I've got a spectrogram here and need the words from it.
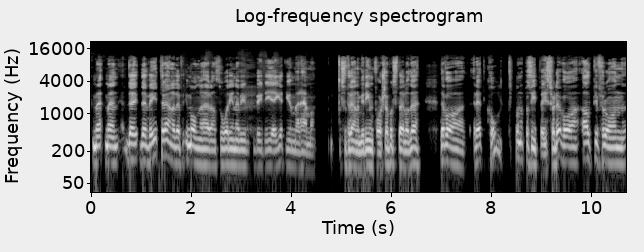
men, men, det, det vi tränade i många herrans år innan vi byggde eget gym här hemma. Så tränade vi Rimforsa på ett ställe och det, det var rätt coolt på, på sitt vis. För det var allt ifrån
